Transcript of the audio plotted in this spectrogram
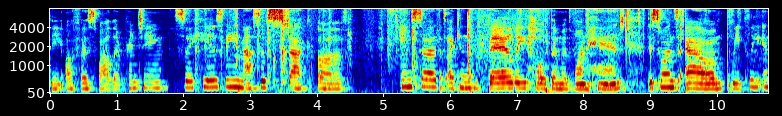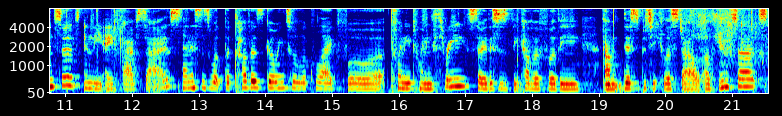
the office while they're printing. So here's the massive stack of inserts. I can barely hold them with one hand. This one's our weekly inserts in the A5 size. And this is what the cover's going to look like for 2023. So this is the cover for the um, this particular style of inserts.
